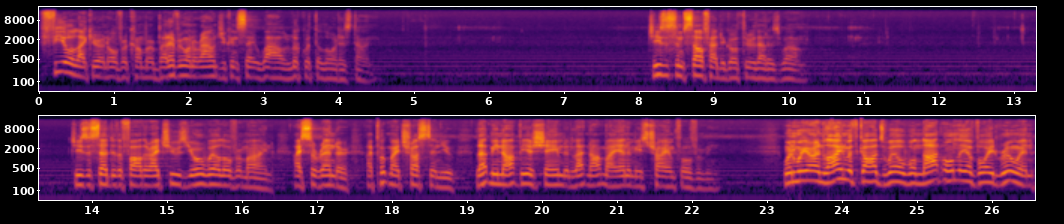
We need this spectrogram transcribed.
feel like you're an overcomer, but everyone around you can say, Wow, look what the Lord has done. Jesus himself had to go through that as well. Jesus said to the Father, I choose your will over mine. I surrender. I put my trust in you. Let me not be ashamed and let not my enemies triumph over me. When we are in line with God's will, we'll not only avoid ruin,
